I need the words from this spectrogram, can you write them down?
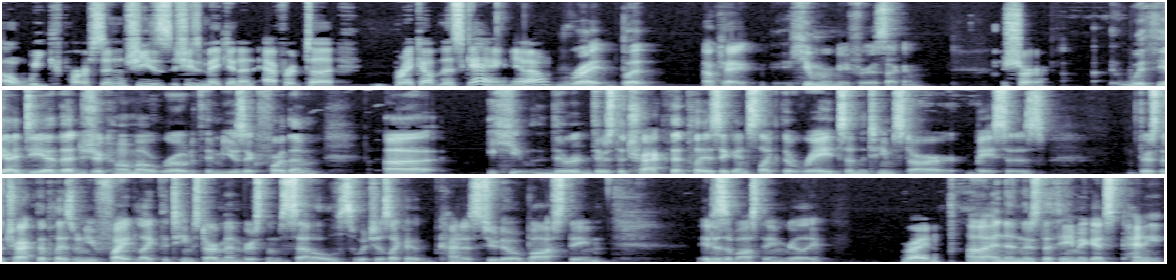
a weak person. She's she's making an effort to break up this gang, you know? Right, but okay, humor me for a second. Sure. With the idea that Giacomo wrote the music for them, uh, he, there there's the track that plays against like the raids on the Team Star bases. There's the track that plays when you fight like the Team Star members themselves, which is like a kind of pseudo boss theme. It is a boss theme, really. right Uh, and then there's the theme against Penny.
